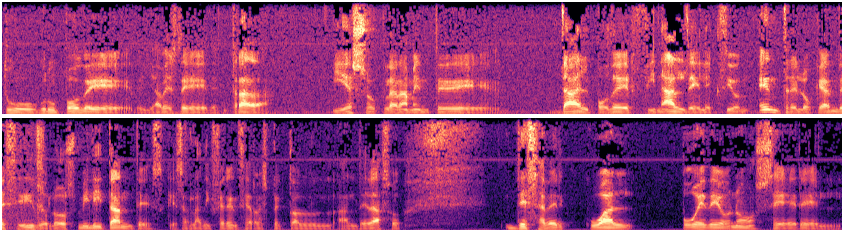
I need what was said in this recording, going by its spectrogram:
tu grupo de, llaves de, de, entrada y eso claramente da el poder final de elección entre lo que han decidido los militantes, que esa es la diferencia respecto al, al dedazo, de saber cuál puede o no ser el,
